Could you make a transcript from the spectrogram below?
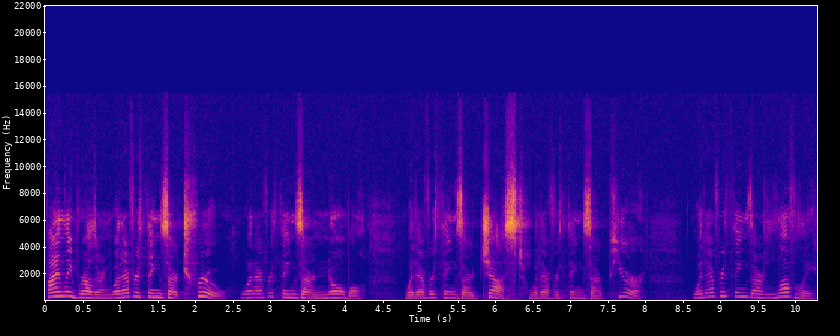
Finally, brethren, whatever things are true, whatever things are noble, whatever things are just, whatever things are pure, whatever things are lovely,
